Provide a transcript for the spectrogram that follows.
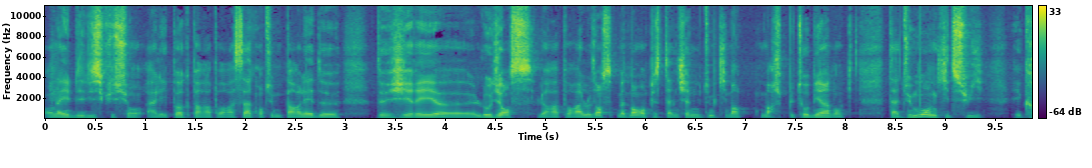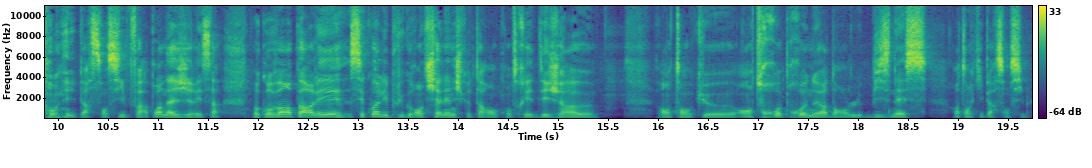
on a eu des discussions à l'époque par rapport à ça, quand tu me parlais de, de gérer euh, l'audience, le rapport à l'audience. Maintenant, en plus, tu as une chaîne YouTube qui marche plutôt bien, donc tu as du monde qui te suit. Et quand on est hypersensible, il faut apprendre à gérer ça. Donc on va en parler. Mm. C'est quoi les plus grands challenges que tu as rencontrés déjà en tant qu'entrepreneur dans le business, en tant qu'hypersensible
